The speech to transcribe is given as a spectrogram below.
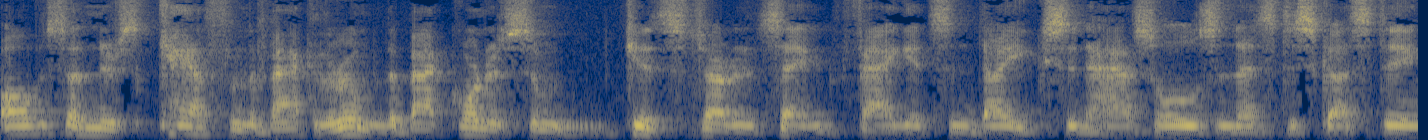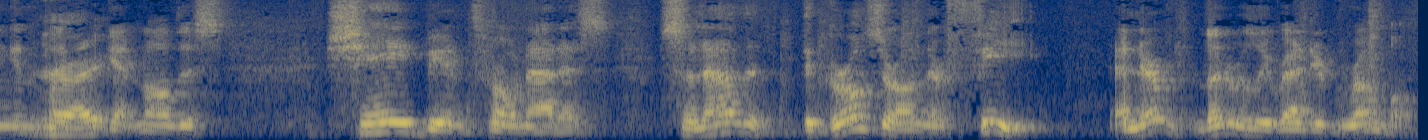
all of a sudden there's chaos from the back of the room. In the back corners, some kids started saying faggots and dykes and assholes, and that's disgusting. And like, we're Right. getting all this shade being thrown at us. So now that the girls are on their feet and they're literally ready to rumble.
